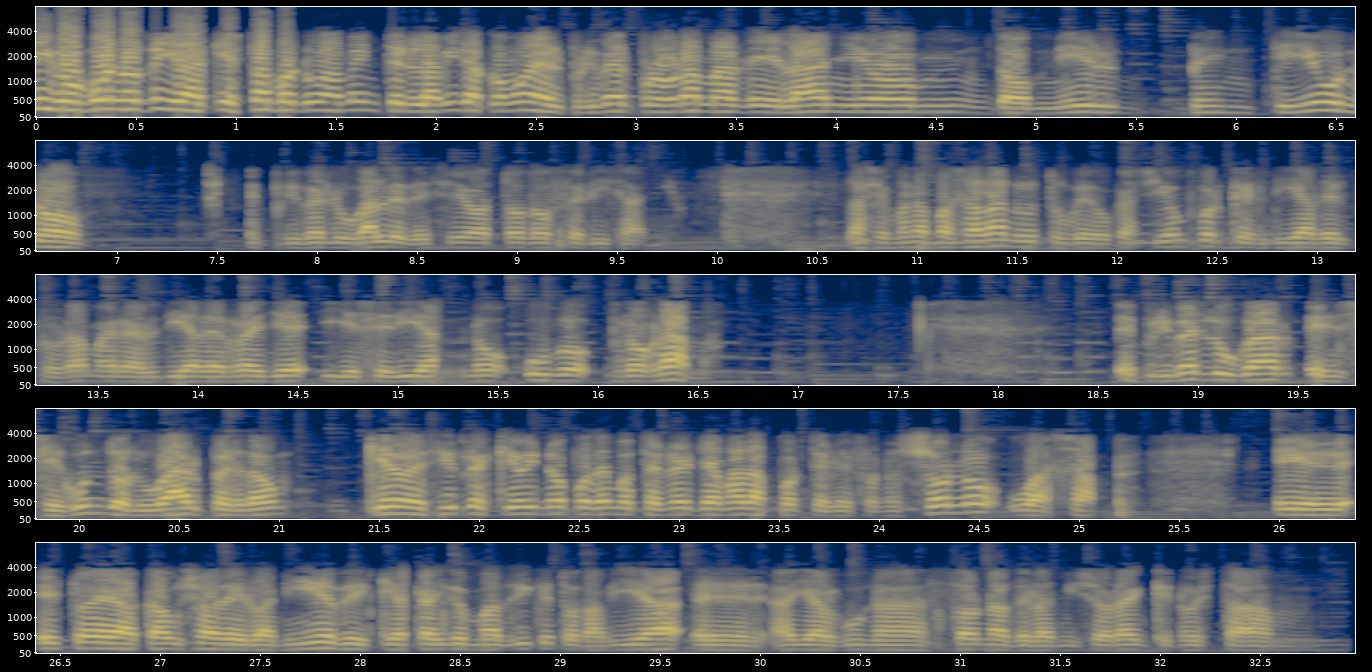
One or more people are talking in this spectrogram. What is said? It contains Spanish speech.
Amigos, buenos días. Aquí estamos nuevamente en La Vida como es, el primer programa del año 2021. Mm, en primer lugar, les deseo a todos feliz año. La semana pasada no tuve ocasión porque el día del programa era el Día de Reyes y ese día no hubo programa. En primer lugar, en segundo lugar, perdón, quiero decirles que hoy no podemos tener llamadas por teléfono, solo WhatsApp esto es a causa de la nieve que ha caído en Madrid, que todavía eh, hay algunas zonas de la emisora en que no están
